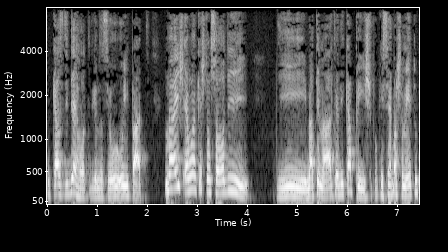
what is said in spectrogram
em caso de derrota, digamos assim, ou, ou empate. Mas é uma questão só de, de matemática, de capricho, porque esse rebaixamento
